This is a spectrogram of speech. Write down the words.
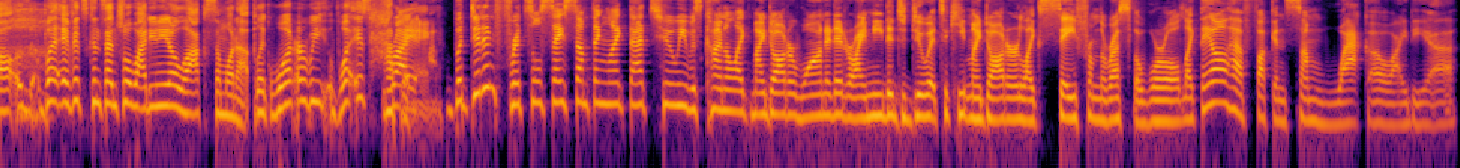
All, but if it's consensual, why do you need to lock someone up? Like, what are we? What is happening? Right. But didn't Fritzl say something like that too? He was kind of like, my daughter wanted it, or I needed to do it to keep my daughter like safe from the rest of the world. Like they all have fucking some wacko idea.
